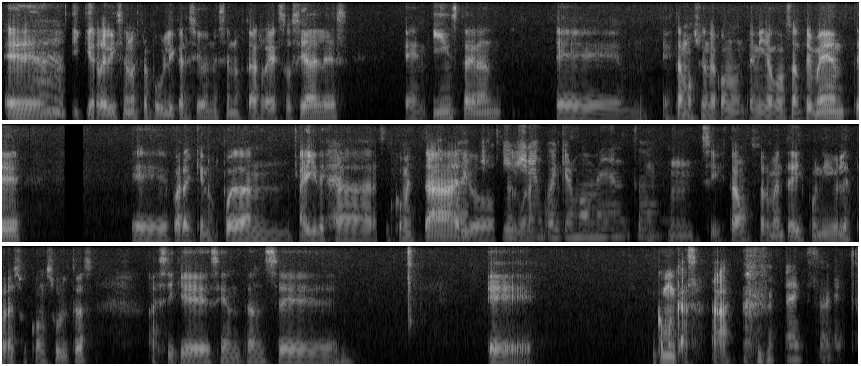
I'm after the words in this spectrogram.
Eh, y que revisen nuestras publicaciones en nuestras redes sociales, en Instagram. eh, estamos subiendo contenido constantemente eh, para que nos puedan ahí dejar sus comentarios. escribir en cualquier cosas. momento. Ujú, Sí, estamos totalmente disponibles para sus consultas, así que siéntanse eh, como en casa. Ah, Exacto.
